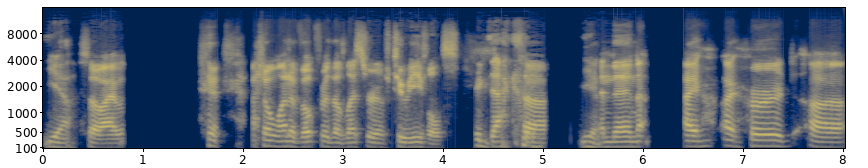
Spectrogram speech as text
Yeah. So I, I don't want to vote for the lesser of two evils. Exactly. Uh, yeah. And then I I heard uh,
